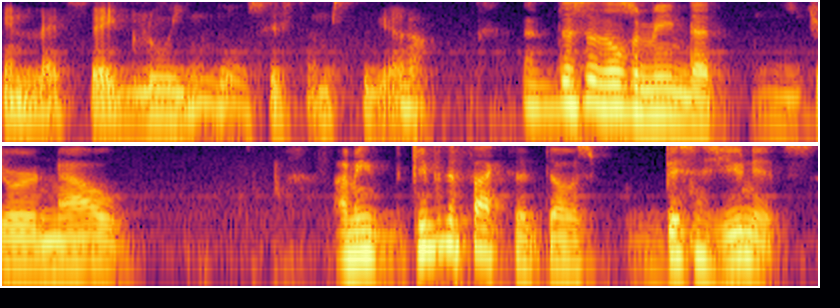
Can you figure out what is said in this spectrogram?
in let's say gluing those systems together And does it also mean that you're now? I mean, given the fact that those business units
